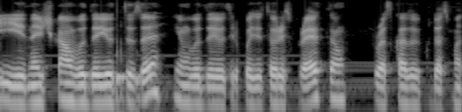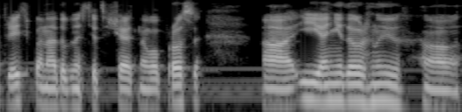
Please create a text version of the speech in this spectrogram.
И новичкам выдают ТЗ, им выдают репозиторий с проектом, рассказывают, куда смотреть, по надобности отвечают на вопросы. А, и они должны а,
